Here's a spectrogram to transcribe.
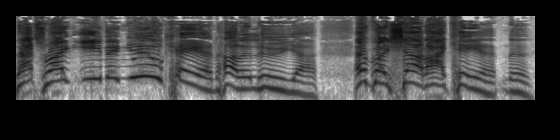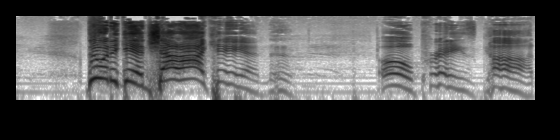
That's right. Even you can. Hallelujah. Everybody shout, I can. Do it again. Shout, I can. Oh, praise God.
